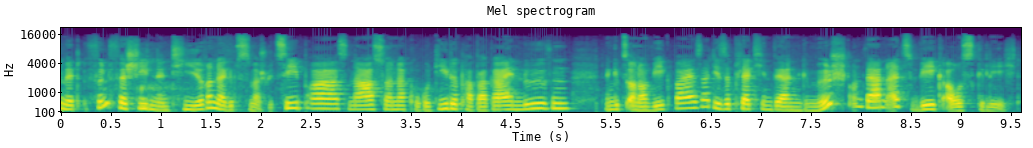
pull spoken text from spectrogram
mit fünf verschiedenen Tieren. Da gibt es zum Beispiel Zebras, Nashörner, Krokodile, Papageien, Löwen. Dann gibt es auch noch Wegweiser. Diese Plättchen werden gemischt und werden als Weg ausgelegt.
